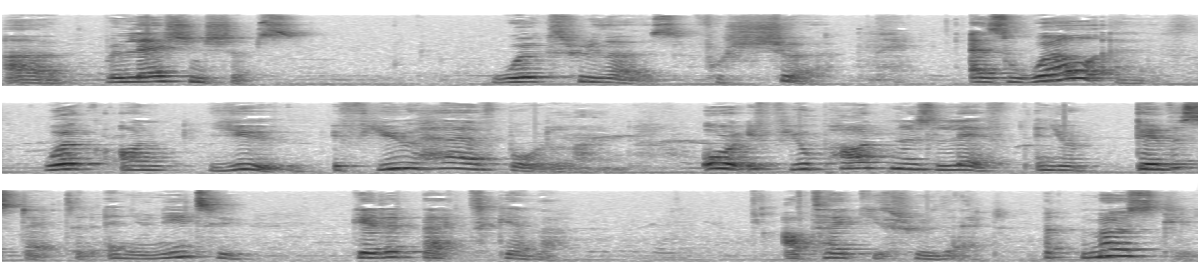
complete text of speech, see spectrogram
uh, relationships. Work through those for sure, as well as work on you if you have borderline or if your partner's left and you're devastated and you need to get it back together, I'll take you through that. But mostly,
